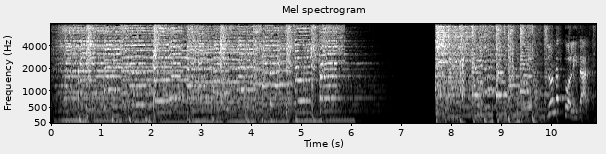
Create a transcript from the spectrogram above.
Zona Actualitat.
